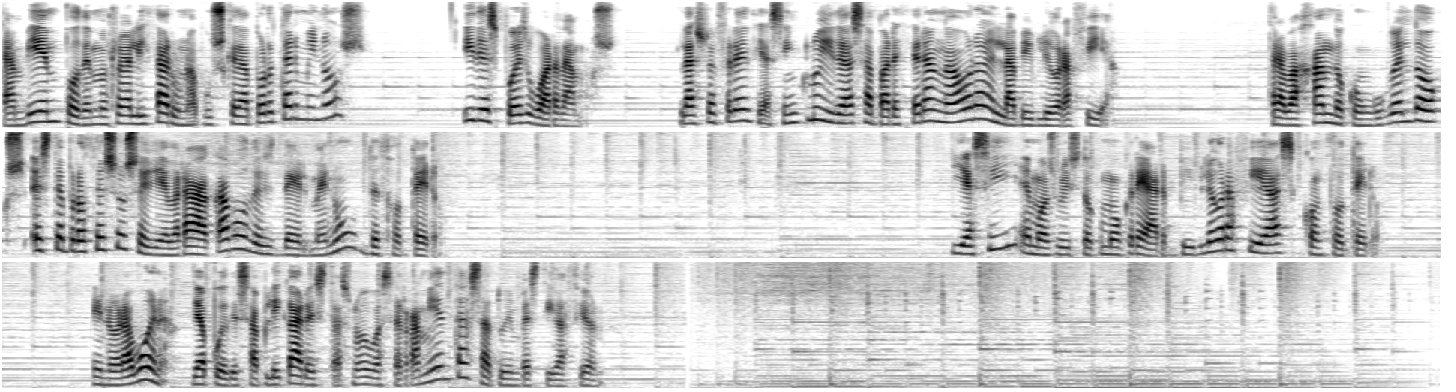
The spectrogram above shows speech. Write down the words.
También podemos realizar una búsqueda por términos y después guardamos. Las referencias incluidas aparecerán ahora en la bibliografía. Trabajando con Google Docs, este proceso se llevará a cabo desde el menú de Zotero. Y así hemos visto cómo crear bibliografías con Zotero. Enhorabuena, ya puedes aplicar estas nuevas herramientas a tu investigación.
